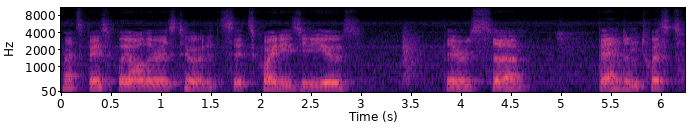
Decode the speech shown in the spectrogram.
That's basically all there is to it. It's it's quite easy to use. There's uh, bend and twist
